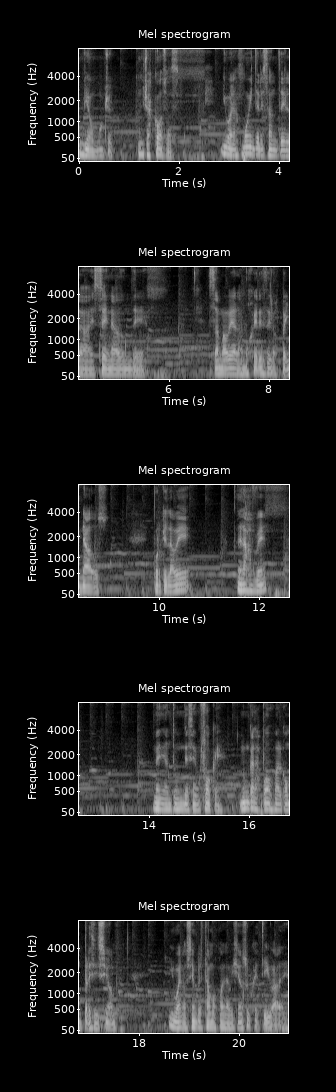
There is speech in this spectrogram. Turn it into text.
vio mucho, muchas cosas. Y bueno, es muy interesante la escena donde Sama ve a las mujeres de los peinados, porque la ve, las ve mediante un desenfoque. Nunca las podemos ver con precisión. Y bueno, siempre estamos con la visión subjetiva de,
